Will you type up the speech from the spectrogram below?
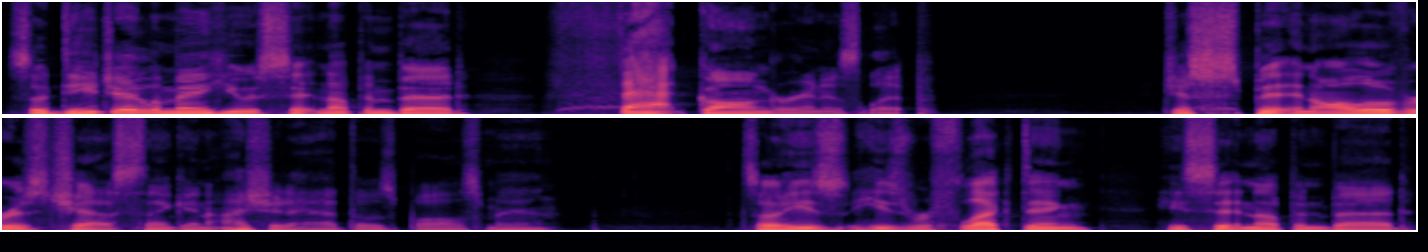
So DJ LeMahieu is sitting up in bed, fat gonger in his lip, just spitting all over his chest, thinking, I should have had those balls, man. So he's he's reflecting, he's sitting up in bed,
